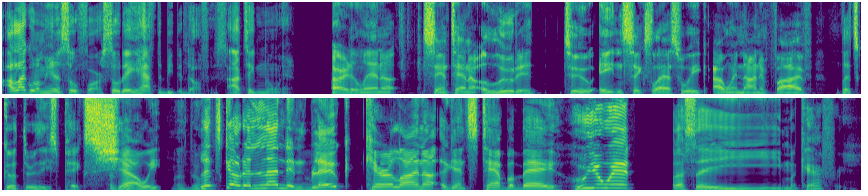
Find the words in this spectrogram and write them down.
I like what I'm hearing so far. So they have to beat the Dolphins. I take them to win. All right, Atlanta Santana alluded to eight and six last week. I went nine and five. Let's go through these picks, shall we? Let's. Let's go to London, bloke. Carolina against Tampa Bay. Who you with? Let's say McCaffrey.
